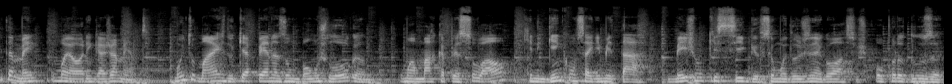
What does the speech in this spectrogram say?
e também um maior engajamento. Muito mais do que apenas um bom slogan, uma marca pessoal que ninguém consegue imitar, mesmo que siga o seu modelo de negócios ou produza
